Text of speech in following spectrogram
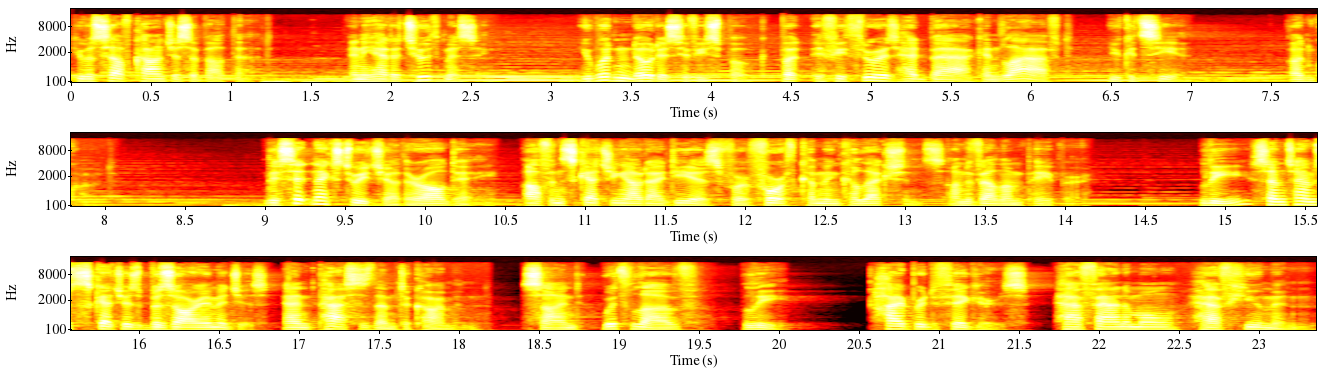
He was self conscious about that. And he had a tooth missing. You wouldn't notice if he spoke, but if he threw his head back and laughed, you could see it. Unquote. They sit next to each other all day, often sketching out ideas for forthcoming collections on vellum paper. Lee sometimes sketches bizarre images and passes them to Carmen, signed with love, Lee. Hybrid figures, half animal, half human,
